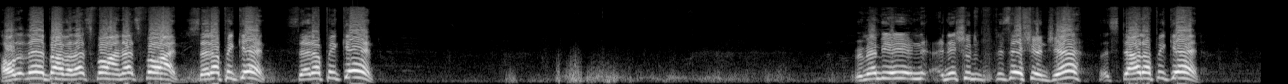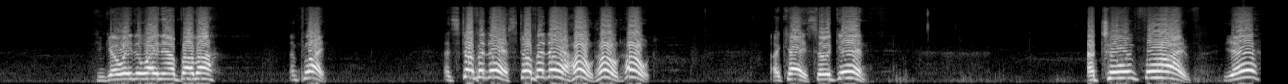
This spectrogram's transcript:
Hold it there, Bubba. That's fine, that's fine. Set up again. Set up again. Remember your initial positions, yeah? Let's start up again. You can go either way now, Bubba. And play. And stop it there, stop it there. Hold, hold, hold. Okay, so again. A two and five, yeah?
